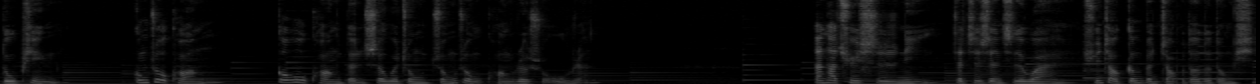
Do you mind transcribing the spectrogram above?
毒品、工作狂、购物狂等社会中种种狂热所污染，让它驱使你在自身之外寻找根本找不到的东西，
